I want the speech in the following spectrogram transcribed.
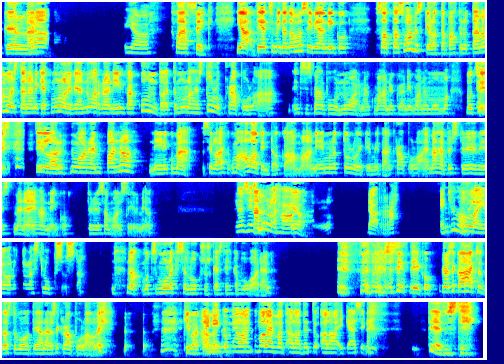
Kyllä. Ja, joo. Classic. Ja tiedätkö, mitä tommosia vielä niinku, saattaa Suomessakin olla tapahtunut, tai mä muistan ainakin, että mulla oli vielä nuorena niin hyvä kunto, että mulla edes tullut krapulaa. Siis mähän puhun nuorena, kun mä oon nykyään niin vanha mummo. Mutta siis silloin nuorempana, niin, niin kun mä, silloin ehkä kun mä aloitin dokaamaan, niin ei mulle tullut ikinä mitään krapulaa. Ja mähän pystyy hyvin sit menee ihan niin kuin tyli samoin silmillä. No siis Älä- mullehan joo. on ollut darra. Että Joo. mulla ei ole ollut tällaista luksusta. No, mutta se, mullekin se luksus kesti ehkä vuoden. Kyllä se, sit niinku, kyllä se 18-vuotiaana se krapula oli kiva Ai kaveri. niin kuin me ollaan molemmat aloitettu alaikäisinä. Tietysti.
